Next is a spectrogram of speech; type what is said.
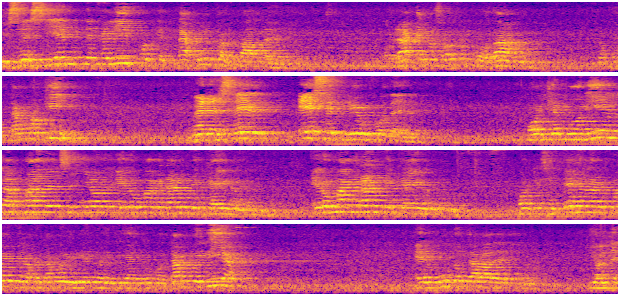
y se siente feliz porque está junto al Padre de Dios. Ojalá que nosotros podamos, los que estamos aquí, merecer ese triunfo de Él. Porque morir en la paz del Señor es lo más grande que hay en el mundo. Es lo más grande que hay en el mundo. Porque si ustedes se dan cuenta de lo que estamos viviendo hoy día, y como estamos hoy día, el mundo estaba de Y donde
